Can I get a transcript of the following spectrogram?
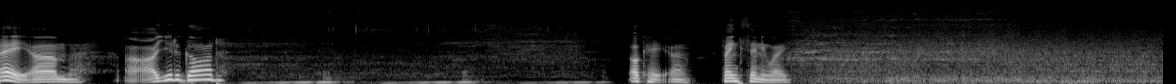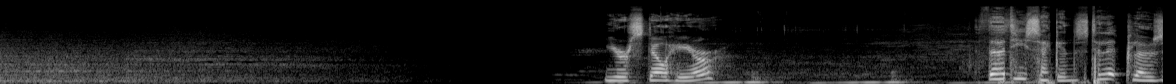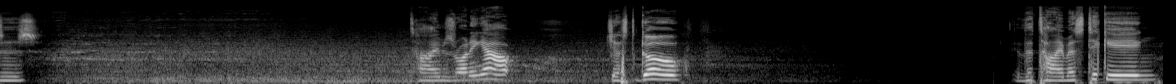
Hey, um, are you the god? Okay, uh, thanks anyway. You're still here? 30 seconds till it closes. Time's running out. Just go. The timer's ticking.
